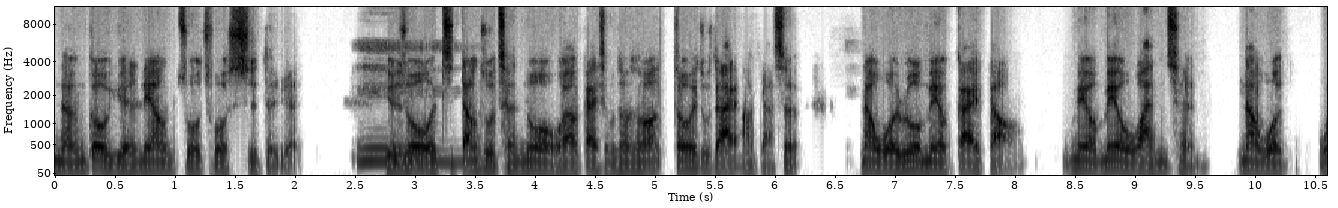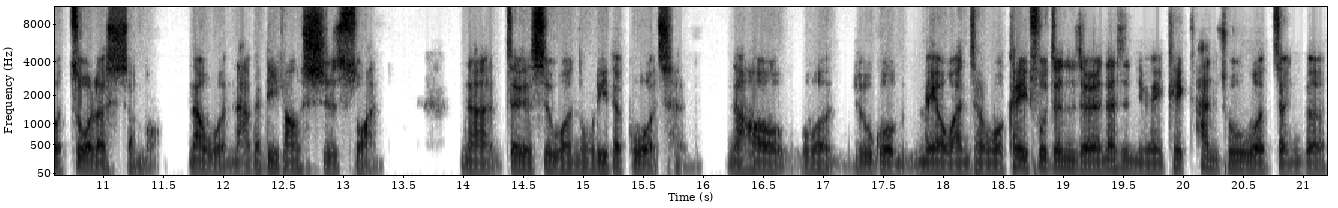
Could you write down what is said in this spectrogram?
能够原谅做错事的人，嗯，比如说我当初承诺我要盖什么什么什么社会住宅啊，假设，那我如果没有盖到，没有没有完成，那我我做了什么？那我哪个地方失算？那这个是我努力的过程。然后我如果没有完成，我可以负政治责任，但是你们也可以看出我整个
